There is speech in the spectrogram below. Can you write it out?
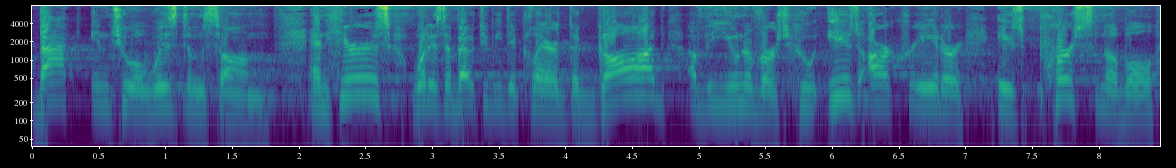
back into a wisdom psalm. And here's what is about to be declared the God of the universe, who is our creator, is personable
